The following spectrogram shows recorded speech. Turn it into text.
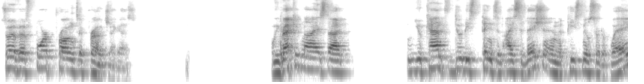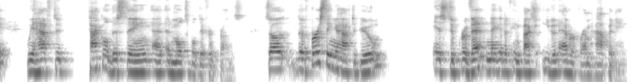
sort of a four-pronged approach, I guess. We recognize that you can't do these things in isolation in a piecemeal sort of way. We have to tackle this thing at, at multiple different fronts. So the first thing you have to do is to prevent negative impacts even ever from happening.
